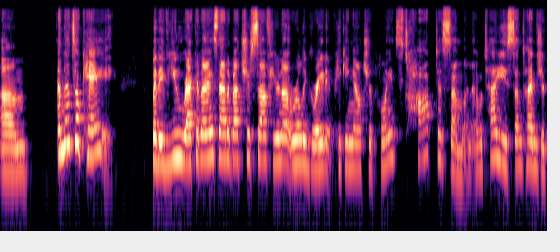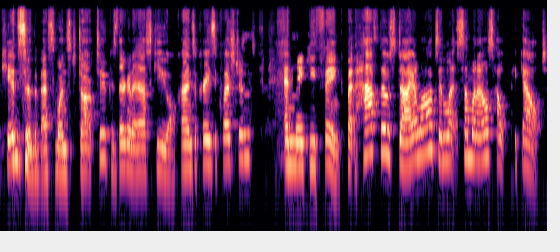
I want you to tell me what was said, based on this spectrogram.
Um, and that's okay. But if you recognize that about yourself you're not really great at picking out your points talk to someone. I will tell you sometimes your kids are the best ones to talk to because they're going to ask you all kinds of crazy questions and make you think. But have those dialogues and let someone else help pick out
